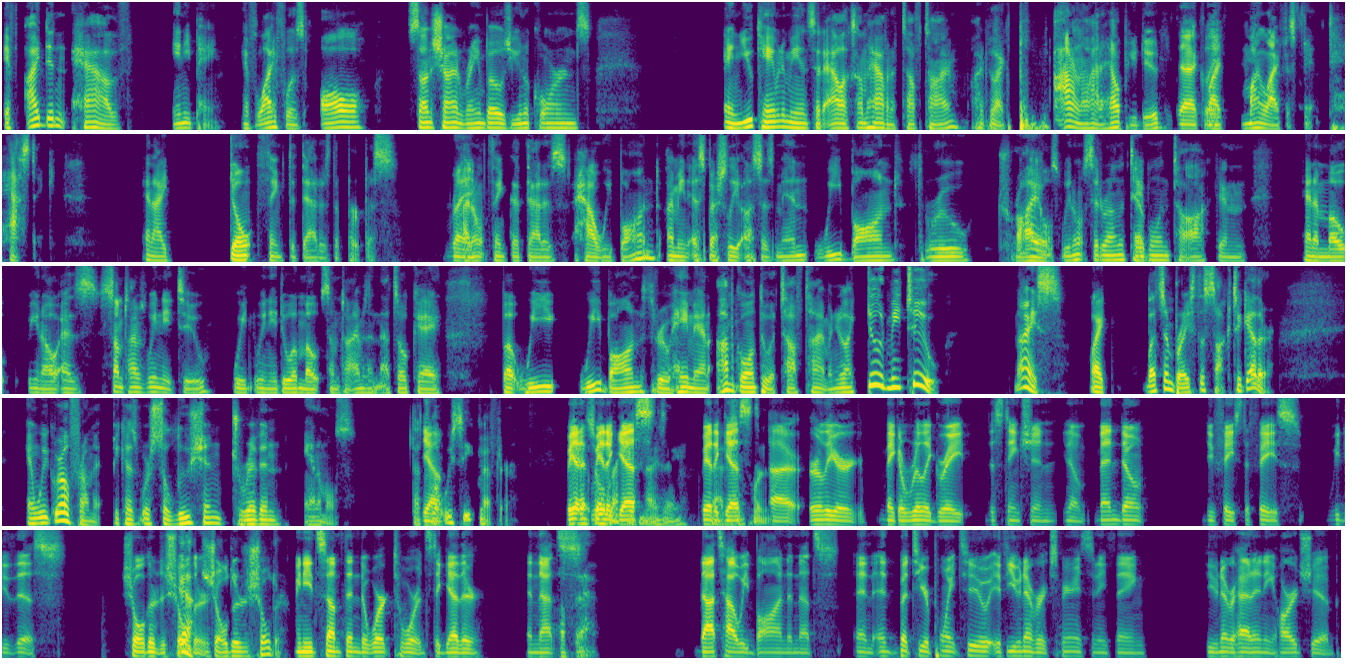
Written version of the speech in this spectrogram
If I didn't have any pain, if life was all sunshine, rainbows, unicorns, and you came to me and said, Alex, I'm having a tough time, I'd be like, I don't know how to help you, dude. Exactly. Like, my life is fantastic. And I don't think that that is the purpose. Right. I don't think that that is how we bond. I mean, especially us as men, we bond through trials. We don't sit around the table and talk and and emote, you know, as sometimes we need to. We we need to emote sometimes and that's okay. But we we bond through, hey man, I'm going through a tough time. And you're like, dude, me too. Nice. Like, let's embrace the suck together. And we grow from it because we're solution driven animals. That's yeah. what we seek after. We had, a, we had a guest we had a guest uh, earlier make a really great distinction. You know, men don't do face to face. We do this shoulder to shoulder, yeah, shoulder. to shoulder. We need something to work towards together, and that's that. that's how we bond. And that's and and but to your point too if you've never experienced anything if you've never had any hardship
